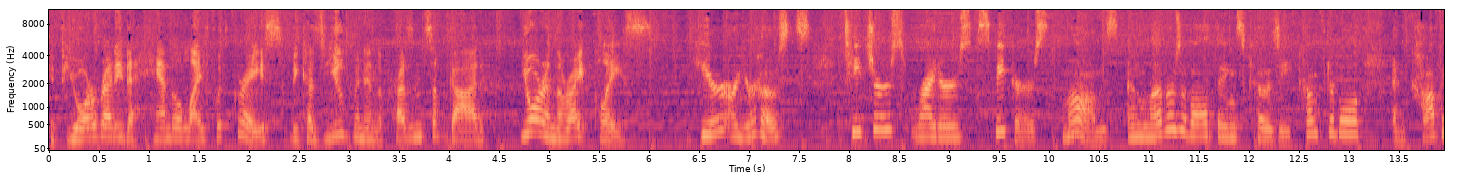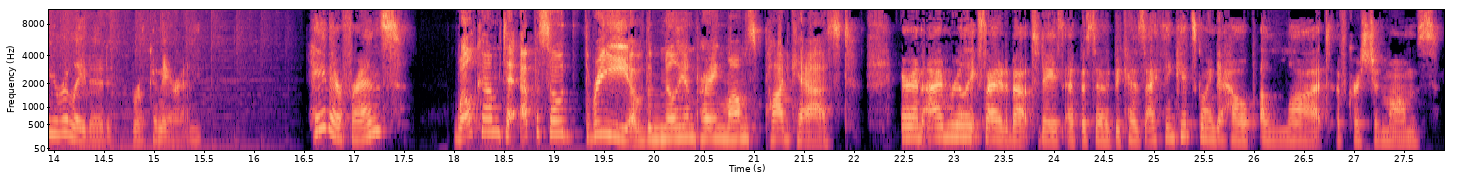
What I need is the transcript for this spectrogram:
If you're ready to handle life with grace because you've been in the presence of God, you're in the right place. Here are your hosts teachers, writers, speakers, moms, and lovers of all things cozy, comfortable, and coffee related, Brooke and Erin. Hey there, friends. Welcome to episode three of the Million Praying Moms podcast. Erin, I'm really excited about today's episode because I think it's going to help a lot of Christian moms.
